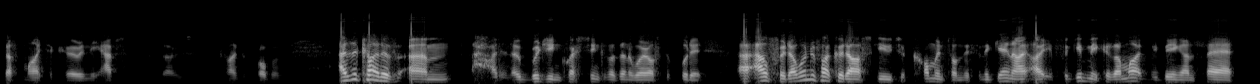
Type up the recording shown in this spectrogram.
stuff might occur in the absence of those kinds of problems. As a kind of, um, I don't know, bridging question, because I don't know where else to put it, uh, Alfred, I wonder if I could ask you to comment on this. And again, I, I forgive me because I might be being unfair,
